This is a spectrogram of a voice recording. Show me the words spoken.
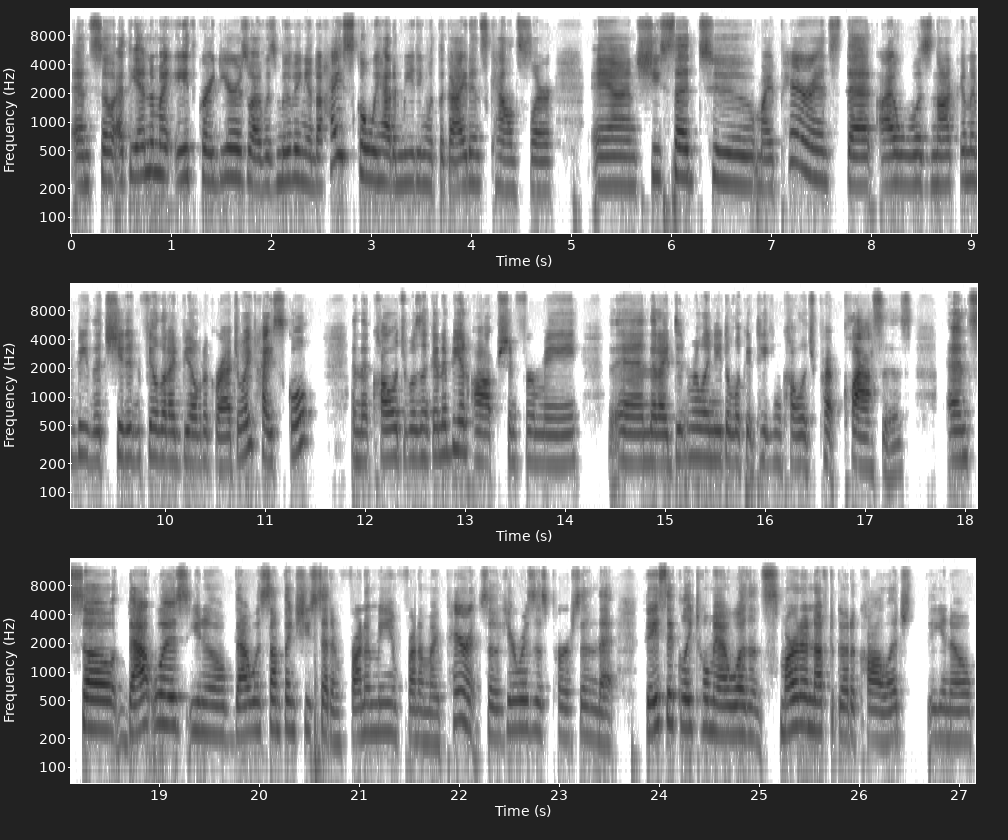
And so at the end of my eighth grade year, years, I was moving into high school. We had a meeting with the guidance counselor, and she said to my parents that I was not going to be that she didn't feel that I'd be able to graduate high school and that college wasn't going to be an option for me and that I didn't really need to look at taking college prep classes. And so that was, you know, that was something she said in front of me, in front of my parents. So here was this person that basically told me I wasn't smart enough to go to college. You know,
